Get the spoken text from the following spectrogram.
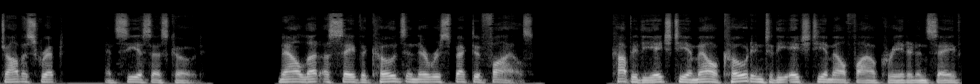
JavaScript, and CSS code. Now let us save the codes in their respective files. Copy the HTML code into the HTML file created and save.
